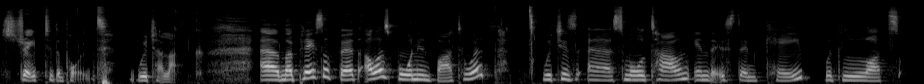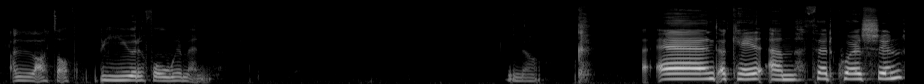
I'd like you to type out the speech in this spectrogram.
straight to the point, which I like. Uh, my place of birth, I was born in Butterworth, which is a small town in the Eastern Cape with lots and lots of beautiful women. You know. And okay, um, third question.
